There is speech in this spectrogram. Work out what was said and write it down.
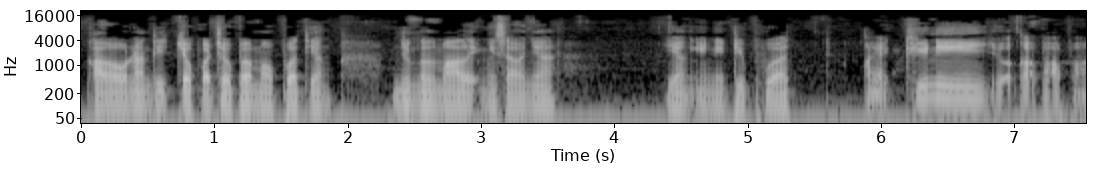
kalau nanti coba-coba mau buat yang jungle malik misalnya yang ini dibuat kayak gini juga gak apa-apa.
